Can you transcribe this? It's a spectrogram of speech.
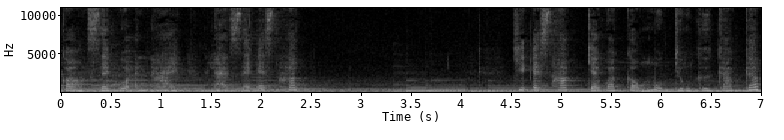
còn xe của anh hai là xe sh chiếc sh chạy qua cổng một chung cư cao cấp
